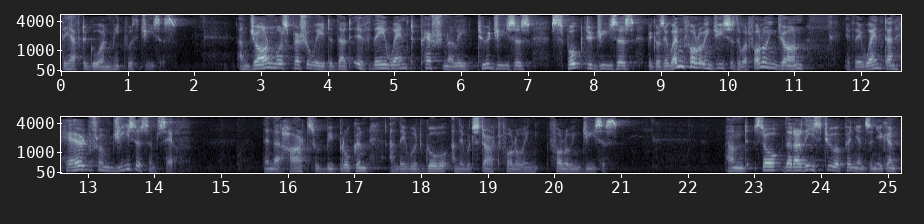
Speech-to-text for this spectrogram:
they have to go and meet with Jesus. And John was persuaded that if they went personally to Jesus, spoke to Jesus, because they weren't following Jesus, they were following John, if they went and heard from Jesus himself, then their hearts would be broken and they would go and they would start following, following Jesus. And so there are these two opinions, and you can,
